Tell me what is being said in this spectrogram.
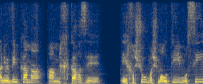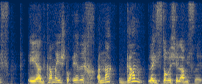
אני מבין כמה המחקר הזה אה, חשוב, משמעותי, מוסיף, אה, עד כמה יש לו ערך ענק גם להיסטוריה של עם ישראל.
